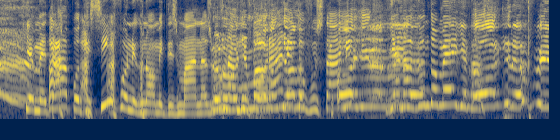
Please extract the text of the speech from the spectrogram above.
και μετά από τη σύμφωνη γνώμη της μάνας μου Δεν το να μου δοκιμάζω φοράνε κιόλας. το φουστάνι Όχι, ρε, για να φίλε. δουν το μέγεθος. Όχι ρε φίλε.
